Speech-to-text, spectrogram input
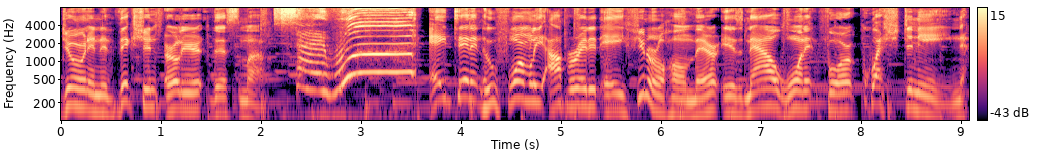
during an eviction earlier this month. Say what? A tenant who formerly operated a funeral home there is now wanted for questioning.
